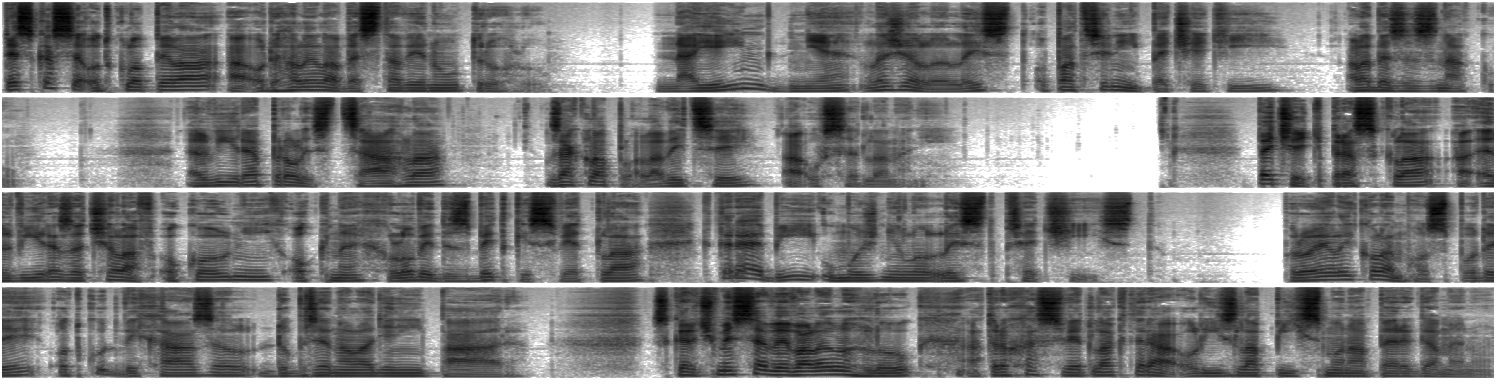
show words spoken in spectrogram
Deska se odklopila a odhalila vestavěnou truhlu. Na jejím dně ležel list opatřený pečetí, ale bez znaku. Elvíra pro list cáhla, zaklapla lavici a usedla na ní. Pečeť praskla a Elvíra začala v okolních oknech lovit zbytky světla, které by jí umožnilo list přečíst. Projeli kolem hospody, odkud vycházel dobře naladěný pár. Z krčmy se vyvalil hluk a trocha světla, která olízla písmo na pergamenu.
